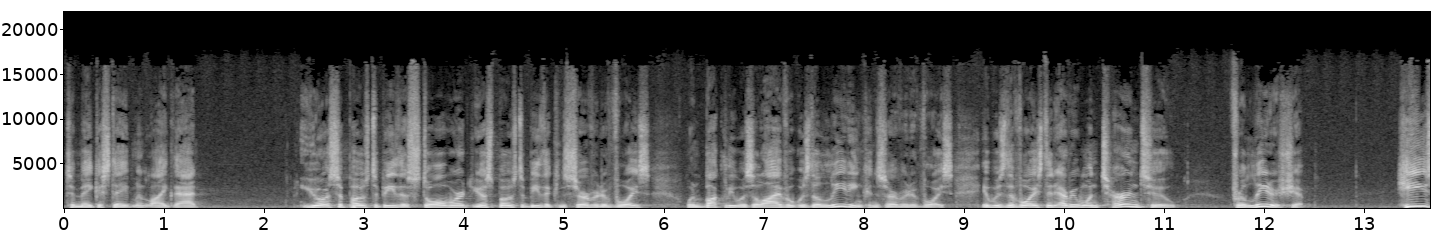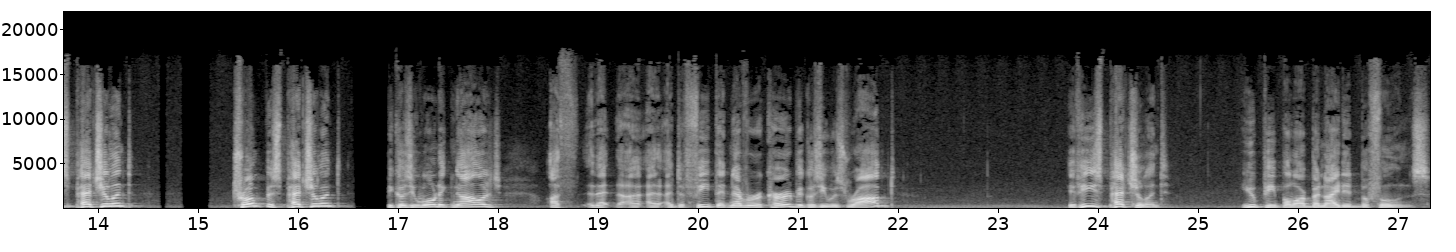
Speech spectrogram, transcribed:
to make a statement like that. You're supposed to be the stalwart. You're supposed to be the conservative voice. When Buckley was alive, it was the leading conservative voice. It was the voice that everyone turned to for leadership. He's petulant. Trump is petulant because he won't acknowledge a, that, uh, a, a defeat that never occurred because he was robbed. If he's petulant, you people are benighted buffoons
